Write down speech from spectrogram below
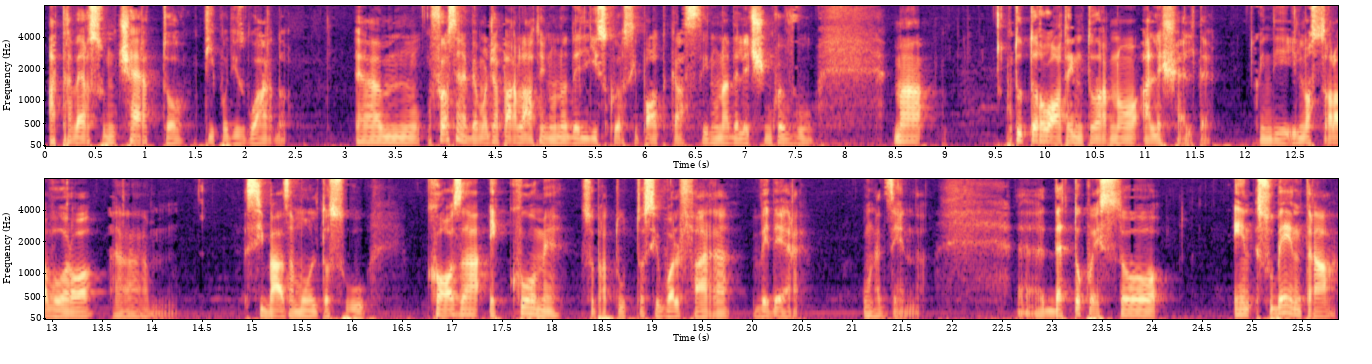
attraverso un certo tipo di sguardo. Um, forse ne abbiamo già parlato in uno degli scorsi podcast, in una delle 5V, ma tutto ruota intorno alle scelte. Quindi il nostro lavoro um, si basa molto su cosa e come soprattutto si vuole far vedere un'azienda. Eh, detto questo, en- subentra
